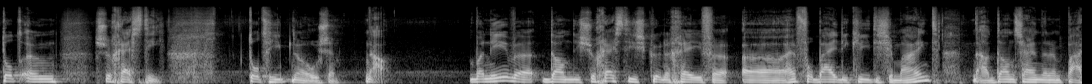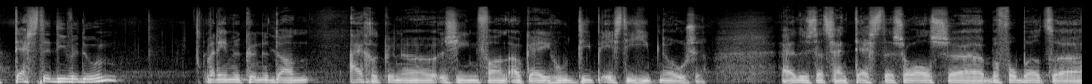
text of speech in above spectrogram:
tot een suggestie, tot hypnose. Nou, wanneer we dan die suggesties kunnen geven hè, voorbij die kritische mind, nou, dan zijn er een paar testen die we doen. Waarin we kunnen dan eigenlijk kunnen zien van oké, hoe diep is die hypnose? Hè, dus dat zijn testen zoals eh, bijvoorbeeld eh,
